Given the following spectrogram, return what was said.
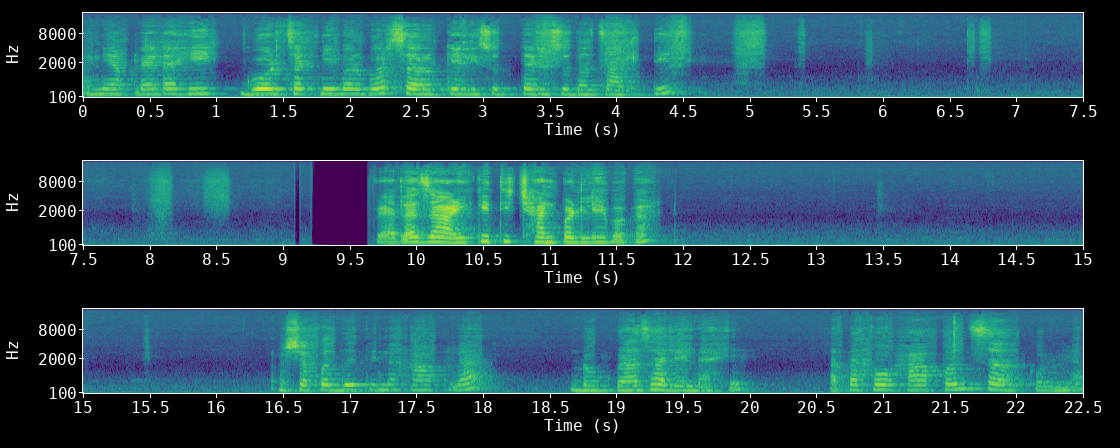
आणि आपल्याला ही गोड चटणी बरोबर सर्व केली सु तरी सुद्धा चालते. याला जाळी किती छान पडली आहे बघा. अशा पद्धतीनं हा आपला ढोकळा झालेला आहे. आता हो हा आपण सर्व करूया.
